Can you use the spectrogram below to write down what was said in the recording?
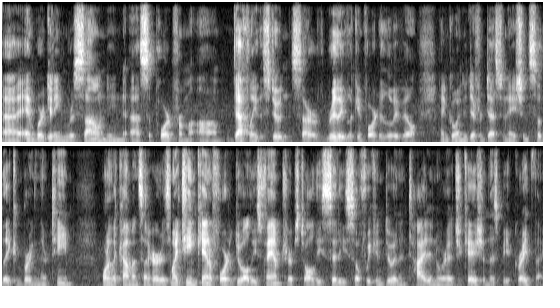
Uh, and we're getting resounding uh, support from um, definitely the students are really looking forward to Louisville and going to different destinations so they can bring their team. one of the comments I heard is, My team can't afford to do all these fam trips to all these cities. So if we can do it and tie it into our education, this would be a great thing.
